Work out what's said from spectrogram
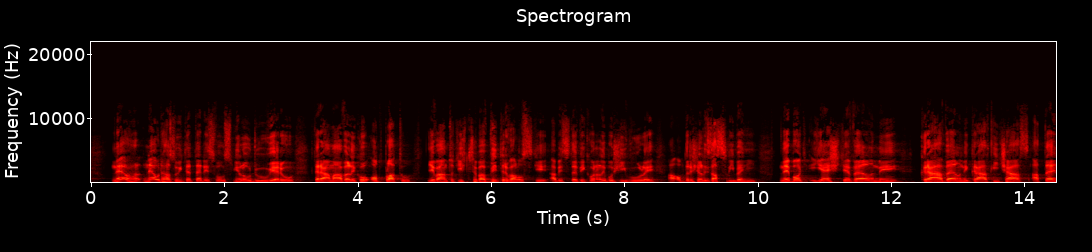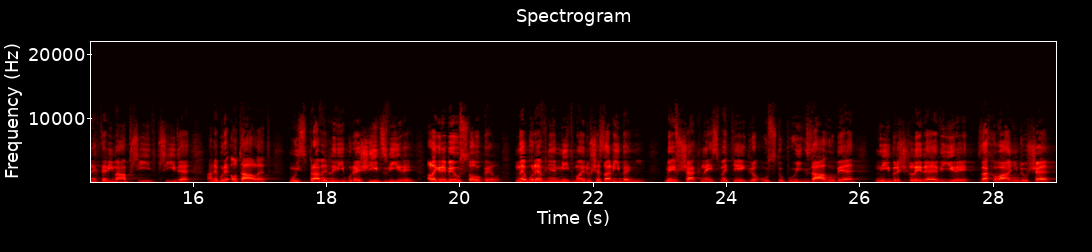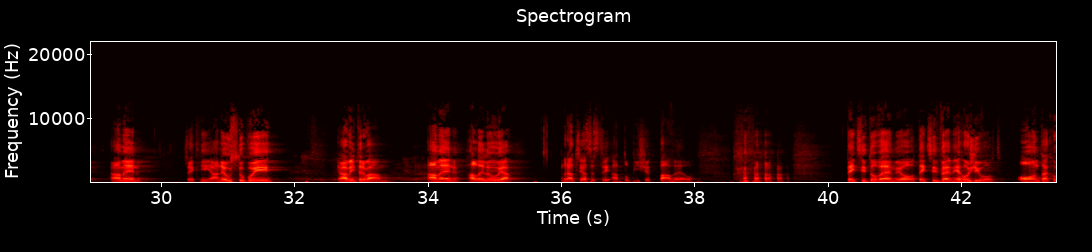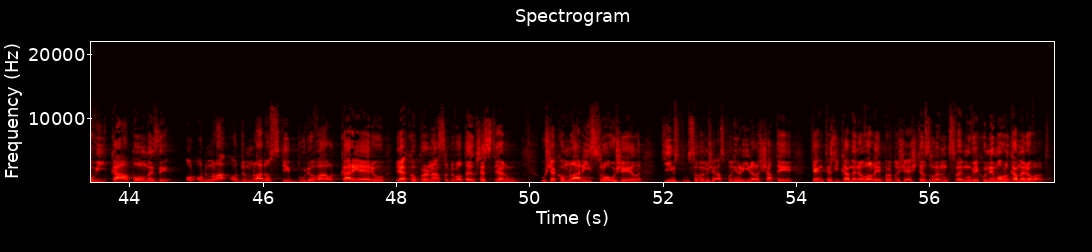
Neodhazujte tedy svou smělou důvěru, která má velikou odplatu. Je vám totiž třeba vytrvalosti, abyste vykonali boží vůli a obdrželi zaslíbení. Neboť ještě velmi krá, velmi krátký čas a ten, který má přijít, přijde a nebude otálet. Můj spravedlivý bude žít z víry, ale kdyby ustoupil, nebude v něm mít moje duše zalíbení. My však nejsme ti, kdo ústupují k záhubě, nýbrž lidé víry v zachování duše. Amen. Řekni, já neustupuji, já vytrvám. Amen. Haleluja. Bratři a sestry, a to píše Pavel. Teď si to vem, jo? Teď si vem jeho život. On takový kápol mezi od, mla, od mladosti budoval kariéru jako pronásledovatel křesťanů. Už jako mladý sloužil tím způsobem, že aspoň hlídal šaty těm, kteří kamenovali, protože ještě vzhledem k svému věku nemohl kamenovat.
